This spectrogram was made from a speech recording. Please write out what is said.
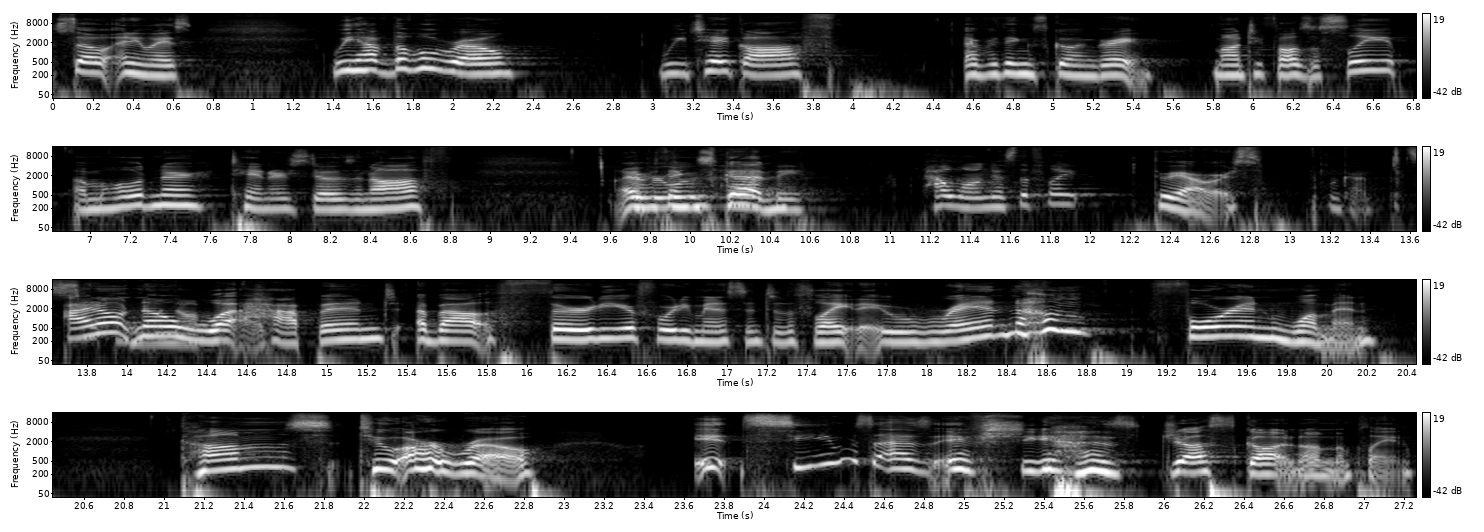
So, anyways, we have the whole row. We take off. Everything's going great. Monty falls asleep. I'm holding her. Tanner's dozing off. Everything's Everyone's good. happy. How long is the flight? Three hours. Okay. I don't know not what bad. happened. About 30 or 40 minutes into the flight, a random foreign woman comes to our row. It seems as if she has just gotten on the plane.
